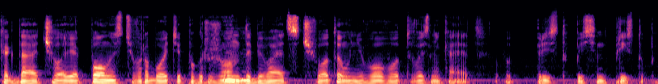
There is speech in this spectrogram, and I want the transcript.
когда человек полностью в работе погружен, Мгм. добивается чего-то, у него вот возникает вот приступы, син- приступы,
